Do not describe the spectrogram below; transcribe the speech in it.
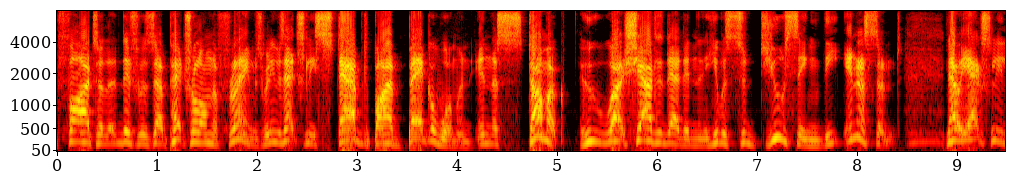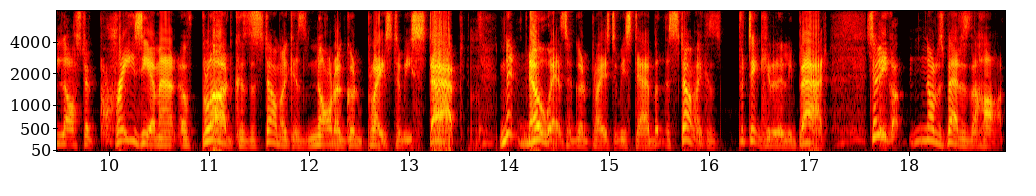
fire to the, this was uh, petrol on the flames when he was actually stabbed by a beggar woman in the stomach who uh, shouted at him that he was seducing the innocent. Now, he actually lost a crazy amount of blood because the stomach is not a good place to be stabbed. N- nowhere's a good place to be stabbed, but the stomach is particularly bad. So he got not as bad as the heart,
